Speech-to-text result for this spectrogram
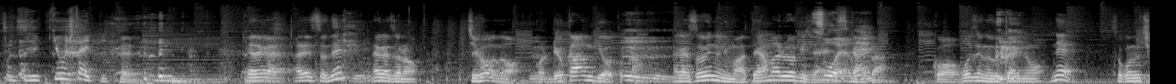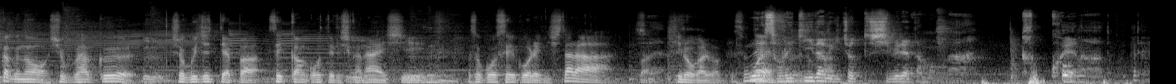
実況したいって言って。いやだからあれですよね。だからその地方のこの旅館業とか、うんうんだからそういうのにも当てはまるわけじゃないですか、ねやっぱこう尾瀬の鵜飼のねそこの近くの宿泊、うん。食事ってやっぱ石棺ホテルしかないし、そこを成功例にしたら広がるわけですよね。俺それ聞いた時ちょっとしびれたもんな。かっこええなと思って。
